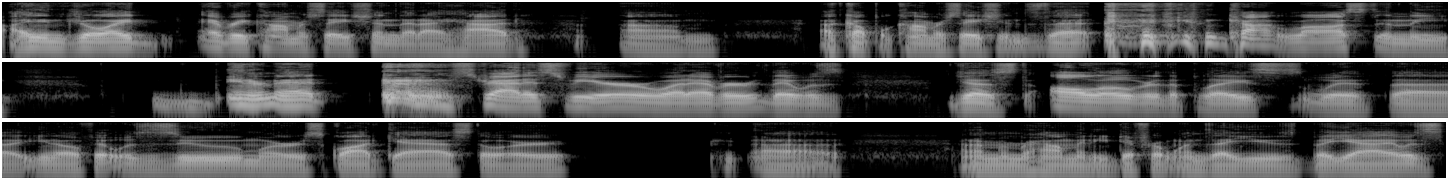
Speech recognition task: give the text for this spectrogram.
I enjoyed every conversation that I had. Um, a couple conversations that got lost in the internet stratosphere or whatever. There was just all over the place with uh, you know if it was Zoom or Squadcast or uh, I don't remember how many different ones I used, but yeah, it was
